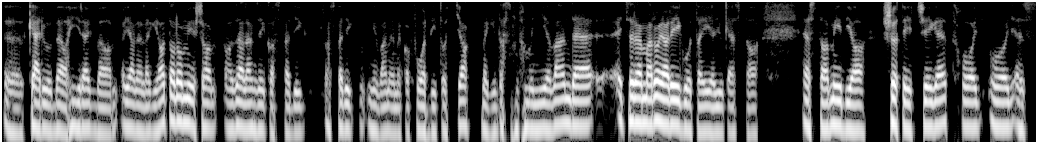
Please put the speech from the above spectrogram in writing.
ö, kerül be a hírekbe a, a jelenlegi hatalom, és a, az ellenzék az pedig az pedig nyilván ennek a fordítotja, megint azt mondtam, hogy nyilván, de egyszerűen már olyan régóta éljük ezt a, ezt a média sötétséget, hogy, hogy ez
